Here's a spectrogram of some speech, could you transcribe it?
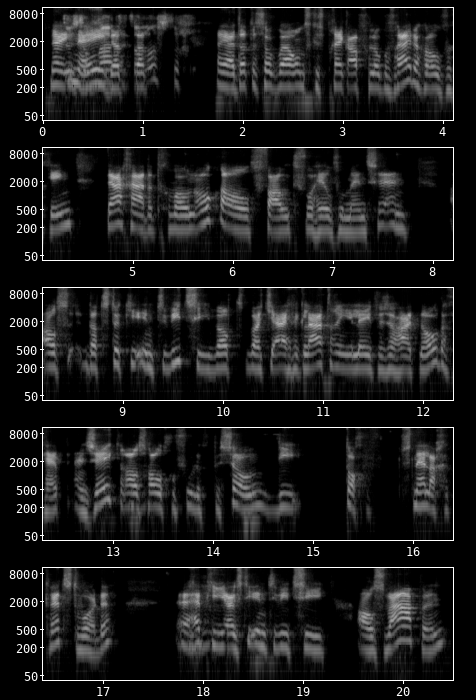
Nee, dus nee, dat, dat, dat, lastig. Nou ja, dat is ook waar ons gesprek afgelopen vrijdag over ging. Daar gaat het gewoon ook al fout voor heel veel mensen. En als dat stukje intuïtie, wat, wat je eigenlijk later in je leven zo hard nodig hebt, en zeker als mm. hooggevoelig persoon, die toch sneller gekwetst worden, uh, heb je mm-hmm. juist die intuïtie als wapen.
